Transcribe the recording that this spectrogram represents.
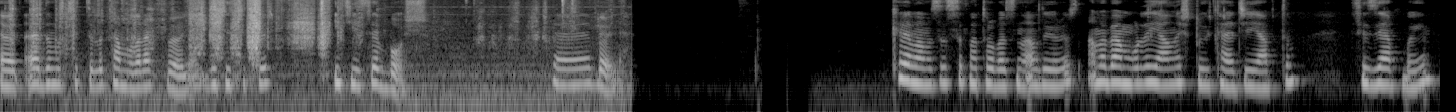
Evet aradığımız çıtırlık tam olarak böyle. Dışı çıtır, içi ise boş. Ee, böyle. Kremamızı sıkma torbasına alıyoruz. Ama ben burada yanlış duyu tercihi yaptım. Siz yapmayın.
